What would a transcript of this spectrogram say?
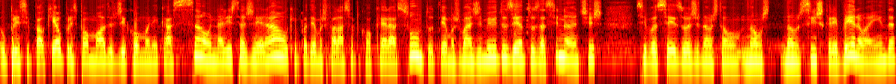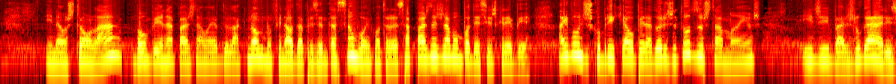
o principal, que é o principal modo de comunicação. Na lista geral, que podemos falar sobre qualquer assunto, temos mais de 1.200 assinantes se vocês hoje não, estão, não, não se inscreveram ainda e não estão lá, vão ver na página web do LACNOG, no final da apresentação, vão encontrar essa página e já vão poder se inscrever. Aí vão descobrir que há operadores de todos os tamanhos e de vários lugares.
